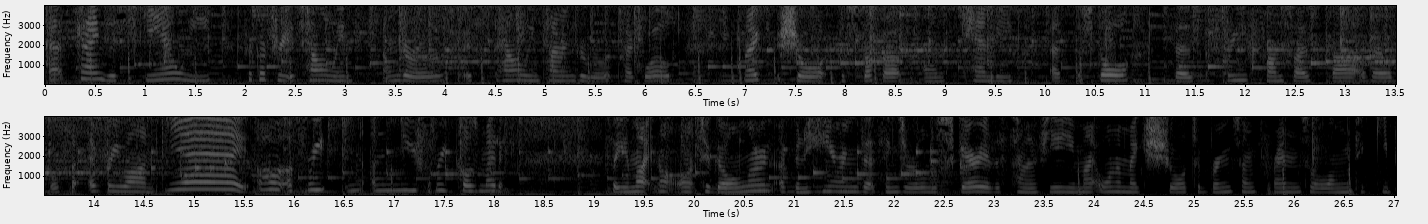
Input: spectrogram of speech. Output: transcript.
that's kinda scary. Trick or treat, it's Halloween. I'm Gorilla. It's Halloween time in Gorilla Tag World. Make sure to stock up on candy at the store. There's a free fun-sized bar available for everyone. Yay! Oh, a free, a new free cosmetic. But you might not want to go alone. I've been hearing that things are a little scarier this time of year. You might want to make sure to bring some friends along to keep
